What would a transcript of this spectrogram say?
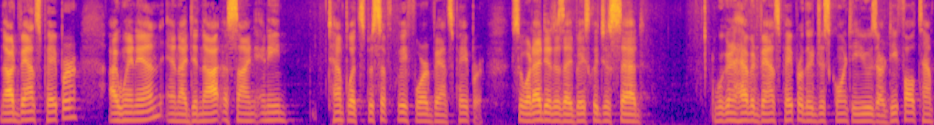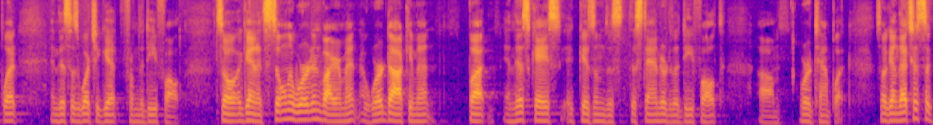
Now advanced paper, I went in and I did not assign any template specifically for advanced paper. So what I did is I basically just said, we're going to have advanced paper. They're just going to use our default template, and this is what you get from the default. So again, it's still in a Word environment, a Word document, but in this case, it gives them this, the standard or the default um, Word template. So again, that's just a,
